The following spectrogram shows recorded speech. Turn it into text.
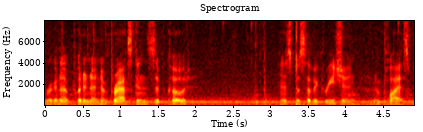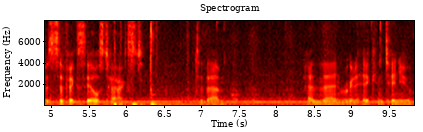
we're gonna put in a Nebraskan zip code in a specific region and apply a specific sales tax to them, and then we're gonna hit continue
